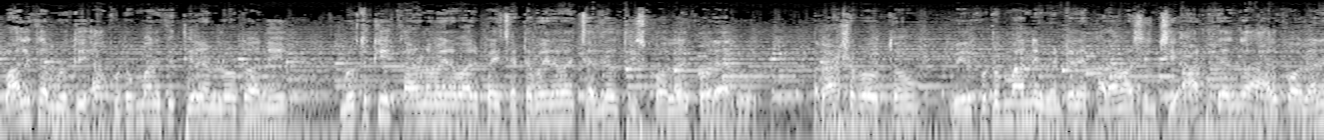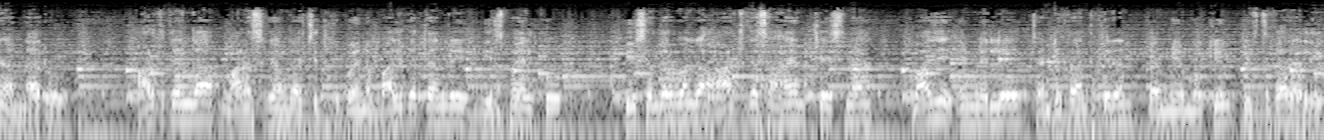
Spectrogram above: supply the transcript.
బాలిక మృతి ఆ కుటుంబానికి తీరని లోటు అని మృతికి కారణమైన వారిపై చట్టమైన చర్యలు తీసుకోవాలని కోరారు. రాష్ట్ర ప్రభుత్వం వీరి కుటుంబాన్ని వెంటనే పరామర్శించి ఆర్థికంగా ఆదుకోవాలని అన్నారు. ఆర్థికంగా మానసికంగా చితికిపోయిన బాలిక తండ్రి ఇస్మాయిల్కు ఈ సందర్భంగా ఆర్థిక సహాయం చేసిన మాజీ MLA Chanti Kranthi Kiran M A Mukheem Iftikhar Ali.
